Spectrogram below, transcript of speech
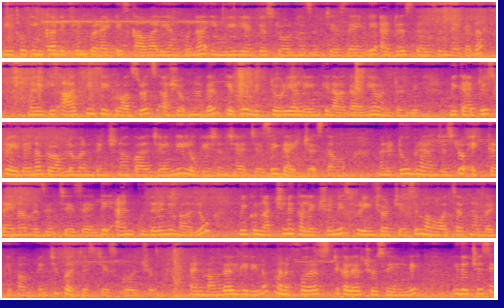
మీకు ఇంకా డిఫరెంట్ వెరైటీస్ కావాలి అనుకున్నా ఇమీడియట్గా స్టోర్ విజిట్ చేసేయండి. అడ్రస్ తెలిసిందే కదా. మనకి RTC cross roads Ashok Nagar cafe Victoria లేన్కి రాగానే ఉంటుంది. మీకు అడ్రస్లో ఏదైనా ప్రాబ్లం అనిపించినా కాల్ చేయండి. లొకేషన్ షేర్ చేసి గైడ్ చేస్తాము. మన టూ బ్రాంచెస్లో ఎక్కడైనా విజిట్ చేసేయండి. అండ్ కుదరని వాళ్ళు మీకు నచ్చిన కలెక్షన్ని స్క్రీన్ షాట్ చేసి మా వాట్సాప్ నెంబర్కి పంపించి పర్చేస్ చేసుకోవచ్చు. అండ్ మంగళగిరిలో మన ఫస్ట్ కలర్ చూసేయండి. ఇది వచ్చేసి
